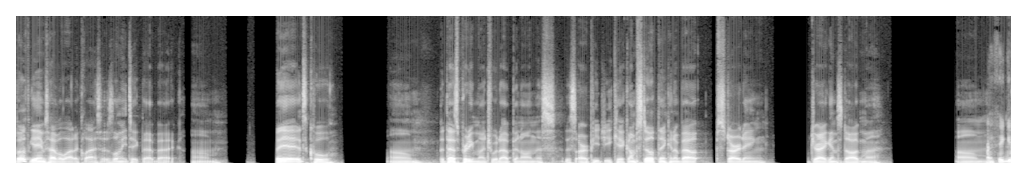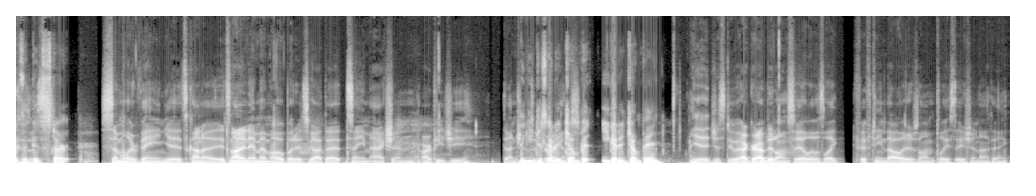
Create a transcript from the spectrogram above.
both games have a lot of classes. Let me take that back. Um, but yeah, it's cool. Um, but that's pretty much what I've been on this this RPG kick. I'm still thinking about starting Dragon's Dogma. Um, I think it's a good start. similar vein. Yeah, it's kind of it's not an MMO, but it's got that same action RPG dungeon. Then you just gotta jump it. You gotta jump in. Yeah, just do it. I grabbed it on sale. It was like fifteen dollars on PlayStation, I think.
